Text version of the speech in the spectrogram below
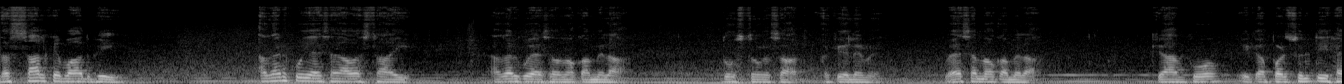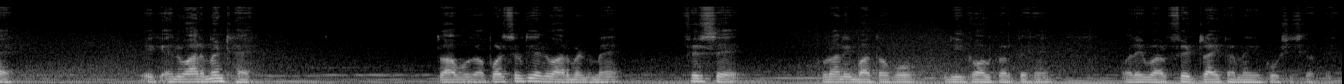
दस साल के बाद भी अगर कोई ऐसा अवस्था आई, अगर कोई ऐसा मौका मिला दोस्तों के साथ, अकेले में, वैसा मौका मिला कि आपको एक अपॉर्चुनिटी है, एक एनवायरनमेंट है तो आप उस अपॉर्चुनिटी एनवायरनमेंट में फिर से पुरानी बातों को रिकॉल करते हैं और एक बार फिर ट्राई करने की कोशिश करते हैं।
